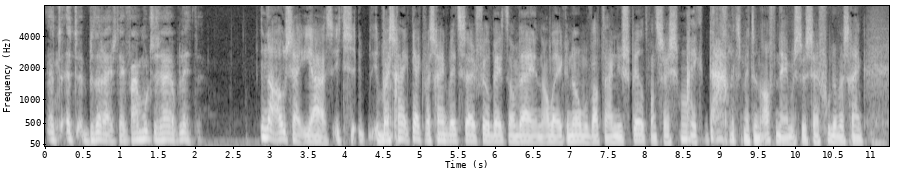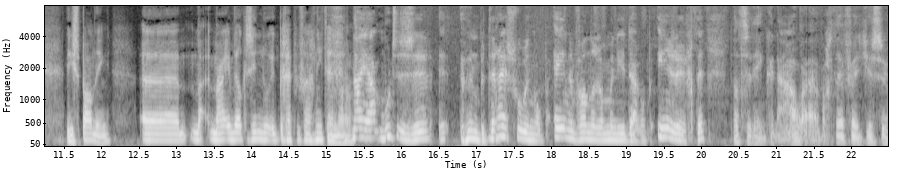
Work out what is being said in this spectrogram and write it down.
Het, het bedrijfsleven, waar moeten zij op letten? Nou, zij, ja, het waarschijnlijk, kijk, waarschijnlijk weten zij veel beter dan wij en alle economen wat daar nu speelt. Want zij spreken dagelijks met hun afnemers, dus zij voelen waarschijnlijk die spanning. Eh, maar, maar in welke zin, ik begrijp uw vraag niet helemaal. Nou ja, moeten ze eh, hun bedrijfsvoering op een of andere manier daarop inrichten... dat ze denken, nou, eh, wacht eventjes, eh,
